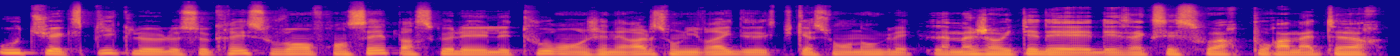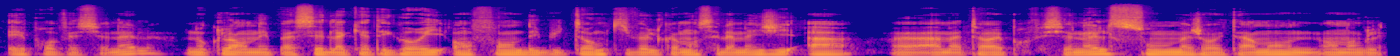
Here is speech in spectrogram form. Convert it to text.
où tu expliques le, secret souvent en français parce que les, tours en général sont livrés avec des explications en anglais. La majorité des, accessoires pour amateurs et professionnels, donc là on est passé de la catégorie enfants débutants qui veulent commencer la magie à euh, amateurs et professionnels, sont majoritairement en anglais.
